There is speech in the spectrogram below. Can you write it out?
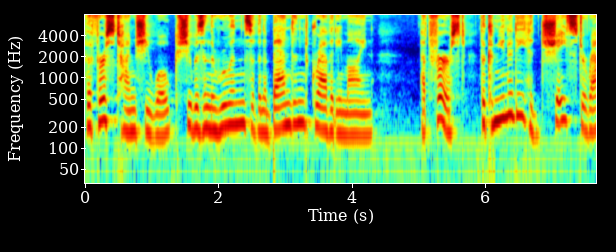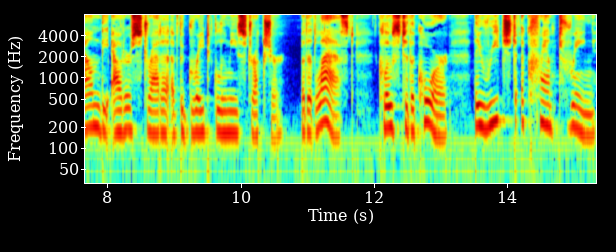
The first time she woke, she was in the ruins of an abandoned gravity mine. At first, the community had chased around the outer strata of the great gloomy structure, but at last, close to the core, they reached a cramped ring.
